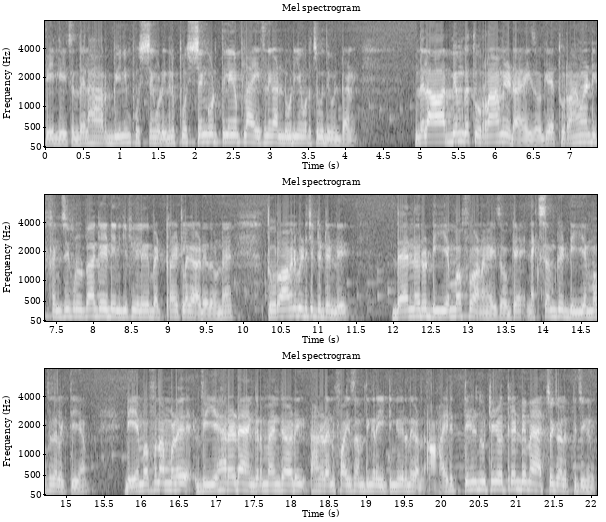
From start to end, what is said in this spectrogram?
വെയിറ്റ് കേസ് എന്തായാലും ആർബിനും പൊസിഷൻ കൊടുക്കും. ഇതിൽ പൊസിഷൻ കൊടുത്തില്ലെങ്കിൽ പ്ലേസിന് കണ്ടുപിടിക്കാൻ കുറച്ച് ബുദ്ധിമുട്ടാണ്. എന്തായാലും ആർ ബി നമുക്ക് തുറാമിന് ഇടാം ഗൈസ് ഓക്കെ തുറാമ ഡിഫൻസീവ് ഫുൾ ബാക്ക് ആയിട്ട് എനിക്ക് ഫീൽ ചെയ്ത് ബെറ്റർ ആയിട്ടുള്ള കാർഡ് അതുകൊണ്ട് തുറാമിന് പിടിച്ചിട്ടിട്ടുണ്ട്. ദെൻ ഒരു ഡി എം എഫ് വേണം ഗൈസ് ഓക്കെ നെക്സ്റ്റ് നമുക്ക് ഡി എം എഫ് സെലക്ട് ചെയ്യാം. ഡി എം എഫ് നമ്മൾ we anchor man card hundred and five something rating വരുന്ന കാർഡ് ആയിരത്തി എഴുന്നൂറ്റി എഴുപത്തിരണ്ട് മാച്ച് കളിപ്പിച്ചിരിക്കണ്.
